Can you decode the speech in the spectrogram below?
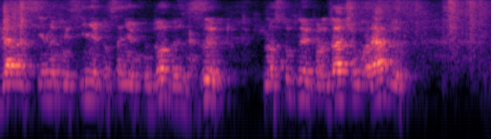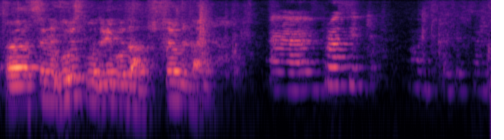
для настійного постійного писання худоби з наступною передачею в оренду е, Синегурському Андрію Богдановичу. Це питання. Е, Просить. Ой, це не.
